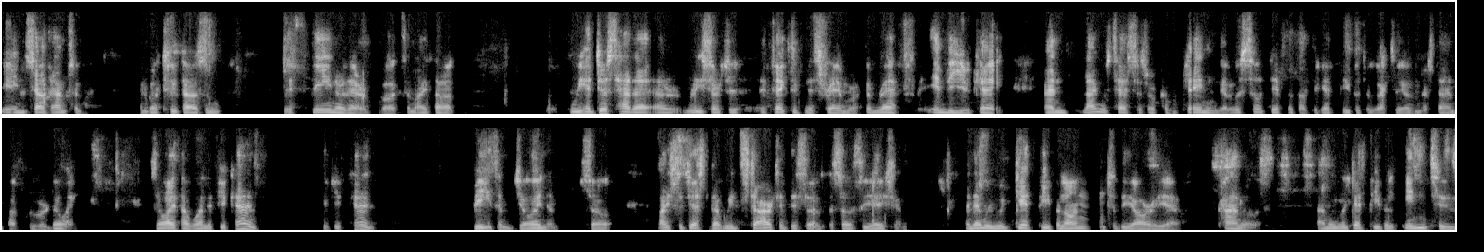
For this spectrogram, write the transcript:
in Southampton in about 2015 or thereabouts, and I thought we had just had a, a research effectiveness framework, the REF, in the UK, and language testers were complaining that it was so difficult to get people to actually understand what we were doing. So I thought, well, if you can't, if you can't beat them, join them. So I suggested that we'd started this association, and then we would get people onto the REF panels, and we would get people into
